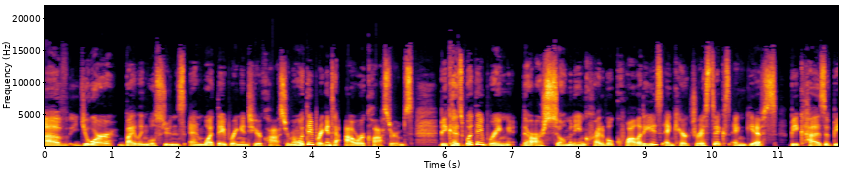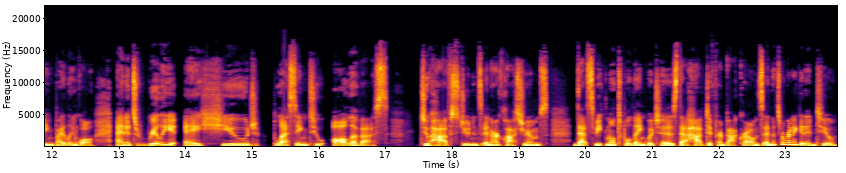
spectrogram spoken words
of your bilingual students and what they bring into your classroom and what they bring into our classrooms. Because what they bring, there are so many incredible qualities and characteristics and gifts because of being bilingual. And it's really a huge blessing to all of us to have students in our classrooms that speak multiple languages, that have different backgrounds. And that's what we're going to get into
